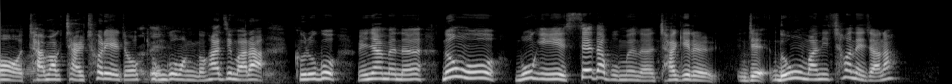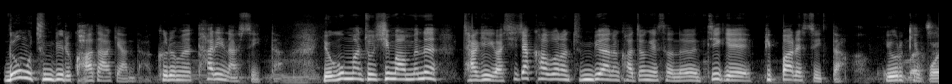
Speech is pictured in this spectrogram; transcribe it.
어 마라. 자막 잘 처리해줘 아, 네. 경고망동 하지 마라 그리고 왜냐면은 너무 목이 세다 보면은 자기를 이제 너무 많이 쳐내잖아 너무 준비를 과다하게 한다. 그러면 탈이 날 수 있다. 이것만 조심하면은 자기가 시작하거나 준비하는 과정에서는 찌개 빗바랄 수 있다. 요렇게 그것만 보여.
